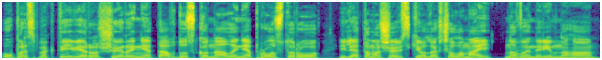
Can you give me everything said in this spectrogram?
у перспективі розширення та вдосконалення простору. Ілля Томашевський, Олег Шаламай. Новини Рівного.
